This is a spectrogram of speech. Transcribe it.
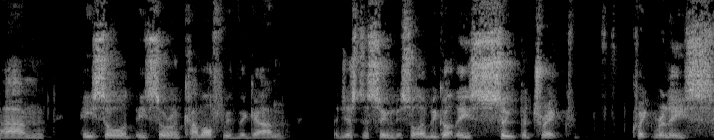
Um, he saw he saw him come off with the gun. I just assumed it's all. We got these super trick, quick release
